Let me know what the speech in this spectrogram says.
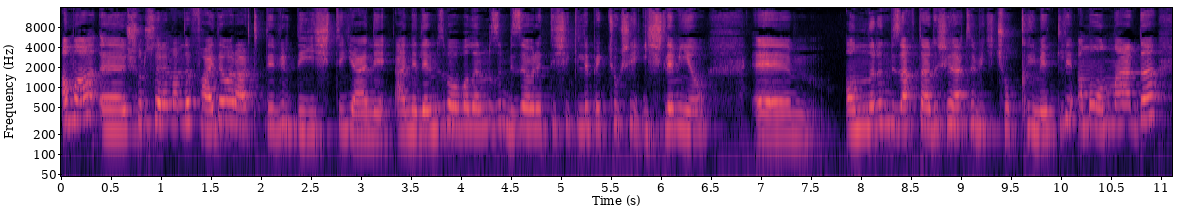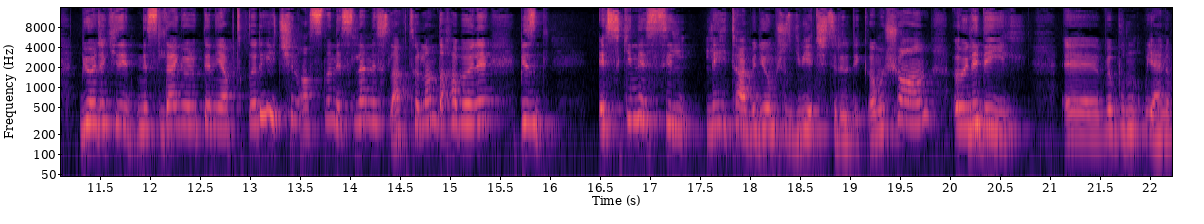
Ama e, şunu söylememde fayda var artık devir değişti. Yani annelerimiz babalarımızın bize öğrettiği şekilde pek çok şey işlemiyor. Eee onların bize aktardığı şeyler tabii ki çok kıymetli ama onlar da bir önceki nesilden gördüklerini yaptıkları için aslında nesilden nesile aktarılan daha böyle biz eski nesille hitap ediyormuşuz gibi yetiştirildik. Ama şu an öyle değil. Ee, ve bunu yani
